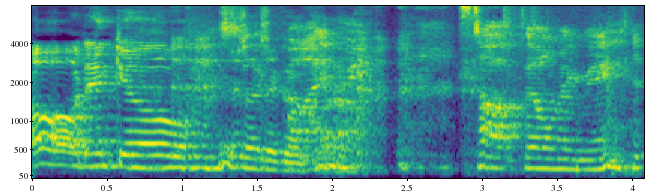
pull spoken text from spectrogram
Oh, thank you. You're such a good Fine. girl. Stop filming me.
